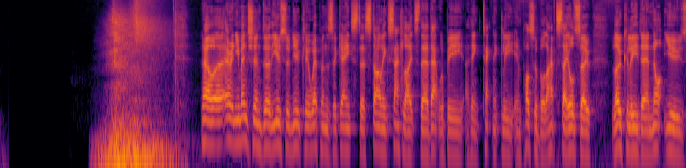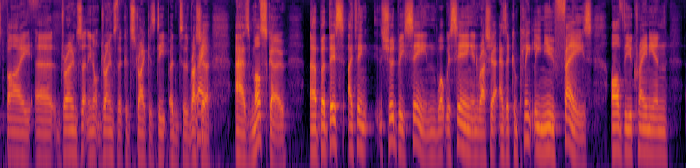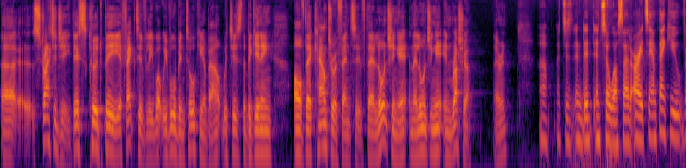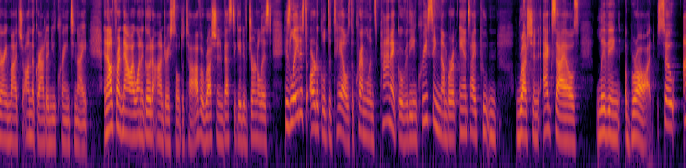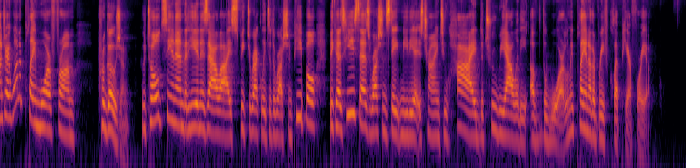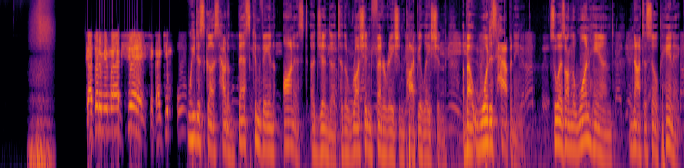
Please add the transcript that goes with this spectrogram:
Now, uh, Erin, you mentioned uh, the use of nuclear weapons against uh, Starlink satellites there. That would be, I think, technically impossible. I have to say also, locally, they're not used by uh, drones, certainly not drones that could strike as deep into Russia Right. as Moscow. Uh, but this, I think, should be seen, what we're seeing in Russia, as a completely new phase of the Ukrainian uh, strategy. This could be effectively what we've all been talking about, which is the beginning of their counteroffensive. They're launching it, and they're launching it in Russia. Erin? Oh, it's just, and, and so well said. All right, Sam, thank you very much. On the ground in Ukraine tonight. And out front now, I want to go to Andrei Soldatov, a Russian investigative journalist. His latest article details the Kremlin's panic over the increasing number of anti Putin Russian exiles living abroad. So, Andrei, I want to play more from Prigozhin, who told CNN that he and his allies speak directly to the Russian people because he says Russian state media is trying to hide the true reality of the war. Let me play another brief clip here for you. We discuss how to best convey an honest agenda to the Russian Federation population about what is happening, so as on the one hand, not to sow panic,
